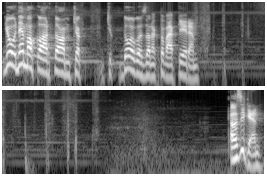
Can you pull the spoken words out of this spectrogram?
Jó, nem akartam, csak, csak dolgozzanak tovább, kérem. Az igen.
